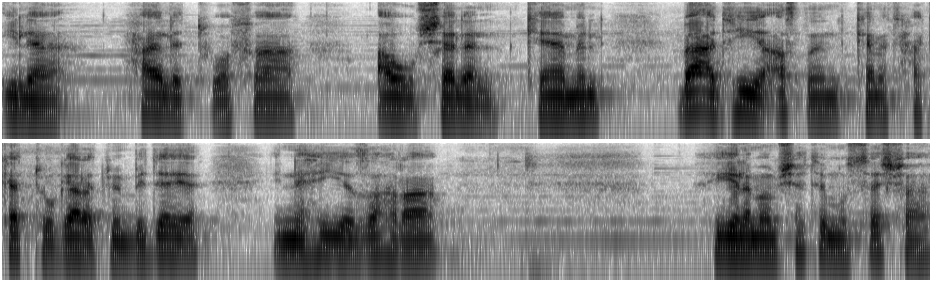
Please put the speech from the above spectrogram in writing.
إلى حالة وفاة أو شلل كامل. بعد هي أصلا كانت حكت وقالت من بداية إن هي زهرة هي لما مشت المستشفى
